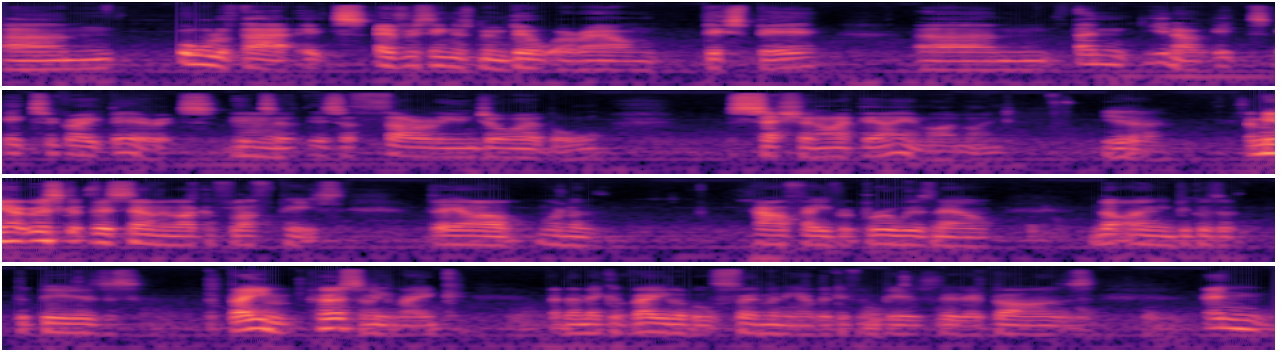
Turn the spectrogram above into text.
Um, all of that, it's everything has been built around this beer. Um, and you know it's it's a great beer. It's it's Mm. a it's a thoroughly enjoyable session IPA in my mind. Yeah. I mean, at risk of this sounding like a fluff piece, they are one of our favourite brewers now, not only because of the beers that they personally make, but they make available so many other different beers through their bars, and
